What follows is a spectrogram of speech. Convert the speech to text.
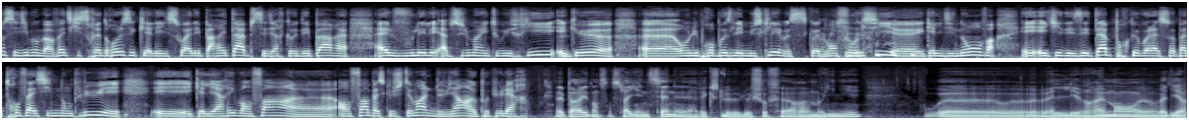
on s'est dit bon ben en fait ce qui serait drôle c'est qu'elle soit allée par étapes, c'est-à-dire qu'au départ elle voulait les, absolument les to be free et que euh, on lui propose les musclés, mais c'est complètement ah faux aussi, euh, et qu'elle dit non, enfin et, et qu'il y ait des étapes pour que voilà ce soit pas trop facile non plus et, et, qu'elle y arrive enfin, euh, enfin parce que justement elle devient populaire. pareil dans ce sens-là, il y a une scène avec le, chauffeur Molinier où elle est vraiment, on va dire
